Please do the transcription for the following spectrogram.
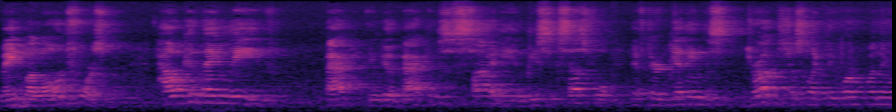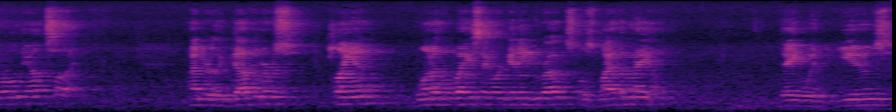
made by law enforcement, how can they leave back and go back into society and be successful if they're getting the drugs just like they were when they were on the outside? Under the governor's plan, one of the ways they were getting drugs was by the mail. They would use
